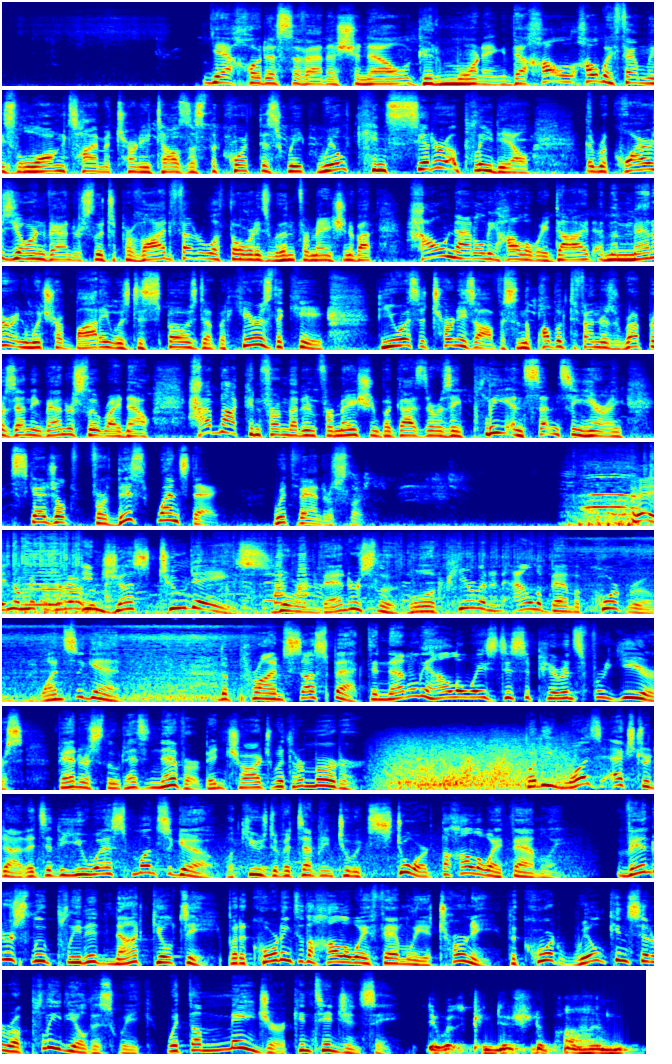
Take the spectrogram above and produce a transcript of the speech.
Yeah, Hoda Savannah Sheinelle, good morning. The Holl- Holloway family's longtime attorney tells us the court this week will consider a plea deal that requires Joran van der Sloot to provide federal authorities with information about how Natalee Holloway died and the manner in which her body was disposed of. But here's the key. The U.S. Attorney's Office and the public defenders representing van der Sloot right now have not confirmed that information. But guys, there is a plea and sentencing hearing scheduled for this Wednesday with van der Sloot. In just two days, Joran van der Sloot will appear in an Alabama courtroom once again. The prime suspect in Natalee Holloway's disappearance for years, van der Sloot has never been charged with her murder. But he was extradited to the U.S. months ago, accused of attempting to extort the Holloway family. van der Sloot pleaded not guilty, but according to the Holloway family attorney, the court will consider a plea deal this week with a major contingency. It was conditioned upon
